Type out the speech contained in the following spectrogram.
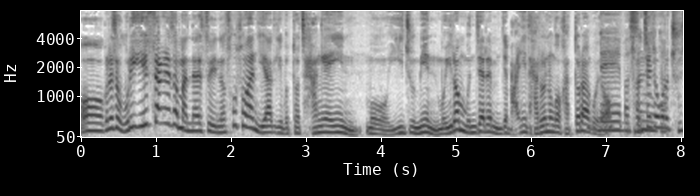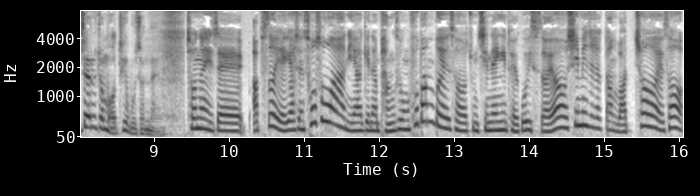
어, 그래서 우리 일상에서 만날 수 있는 소소한 이야기부터 장애인, 뭐, 이주민, 뭐, 이런 문제를 이제 많이 다루는 것 같더라고요. 네, 맞습니다. 전체적으로 주제를 좀 어떻게 보셨나요? 저는 이제 앞서 얘기하신 소소한 이야기는 방송 후반부에서 좀 진행이 되고 있어요. 시민제작단 왓처에서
